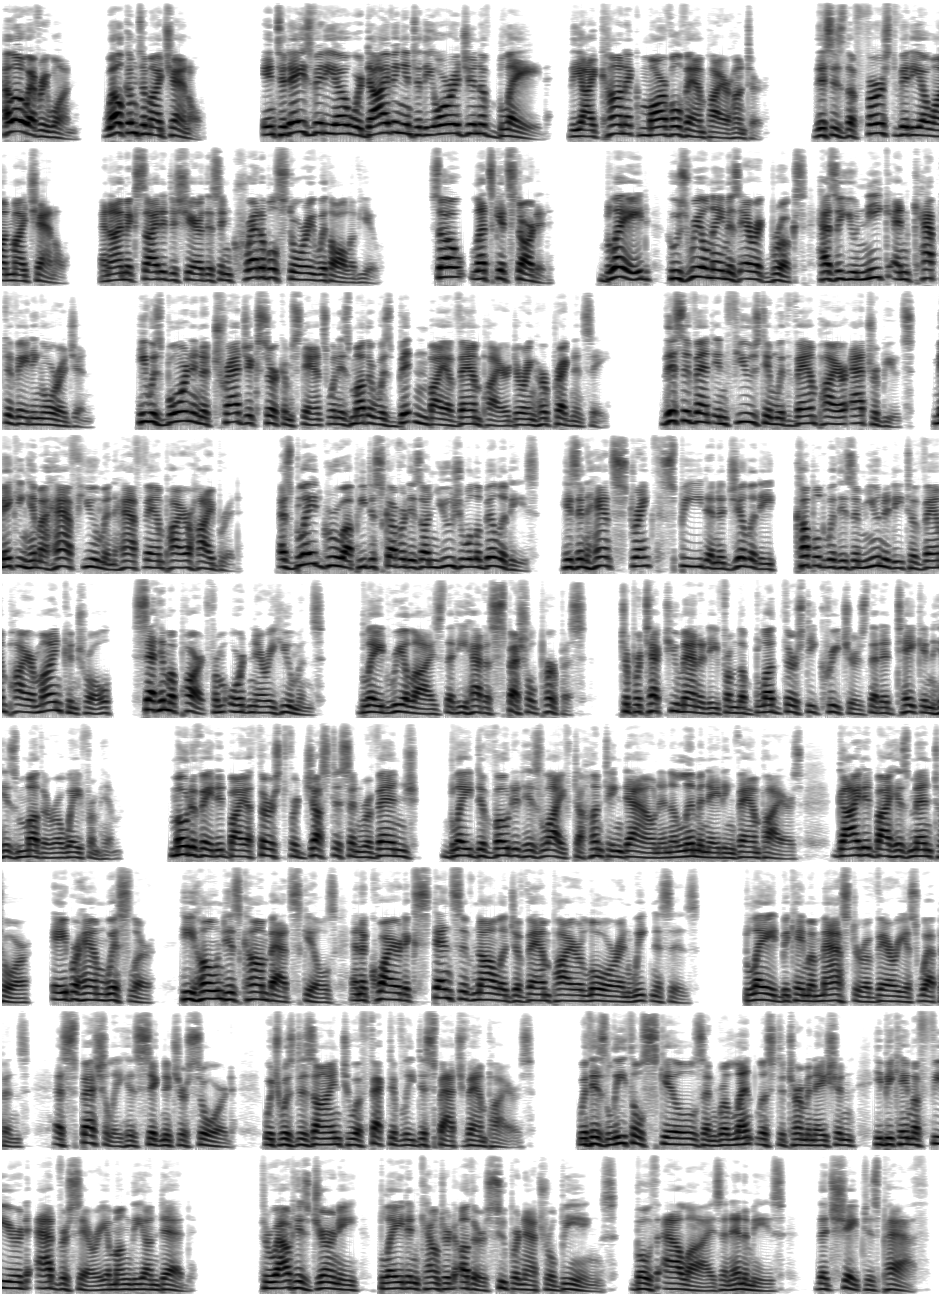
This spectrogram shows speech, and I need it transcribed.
Hello everyone, welcome to my channel. In today's video, we're diving into the origin of Blade, the iconic Marvel vampire hunter. This is the first video on my channel, and I'm excited to share this incredible story with all of you. So, let's get started. Blade, whose real name is Eric Brooks, has a unique and captivating origin. He was born in a tragic circumstance when his mother was bitten by a vampire during her pregnancy. This event infused him with vampire attributes, making him a half-human, half-vampire hybrid. As Blade grew up, he discovered his unusual abilities. His enhanced strength, speed, and agility, coupled with his immunity to vampire mind control, set him apart from ordinary humans. Blade realized that he had a special purpose, to protect humanity from the bloodthirsty creatures that had taken his mother away from him. Motivated by a thirst for justice and revenge, Blade devoted his life to hunting down and eliminating vampires. Guided by his mentor, Abraham Whistler, he honed his combat skills and acquired extensive knowledge of vampire lore and weaknesses. Blade became a master of various weapons, especially his signature sword, which was designed to effectively dispatch vampires. With his lethal skills and relentless determination, he became a feared adversary among the undead. Throughout his journey, Blade encountered other supernatural beings, both allies and enemies, that shaped his path.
